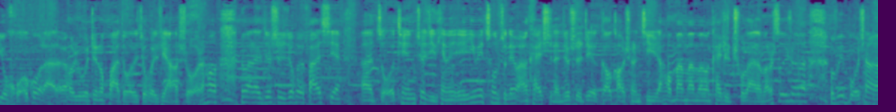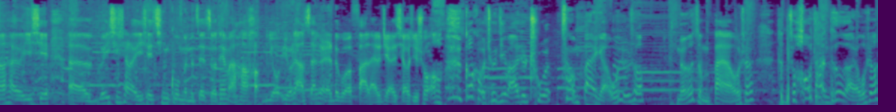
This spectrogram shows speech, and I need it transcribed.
又活过来了，然后如果真的话多了，就会这样说。然后另外呢，就是就会发现，呃，昨天这几天呢，因为从昨天晚上开始呢，就是这个高考成绩，然后慢慢慢慢开始出来了嘛。所以说呢，微博上，还有一些呃微信上的一些亲故们呢，在昨天晚上好有有两三个人都给我发来了这样的消息，说哦，高考成绩马上就出，怎么办呀？我就说。能怎么办啊？我说，他们说好忐忑啊。我说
